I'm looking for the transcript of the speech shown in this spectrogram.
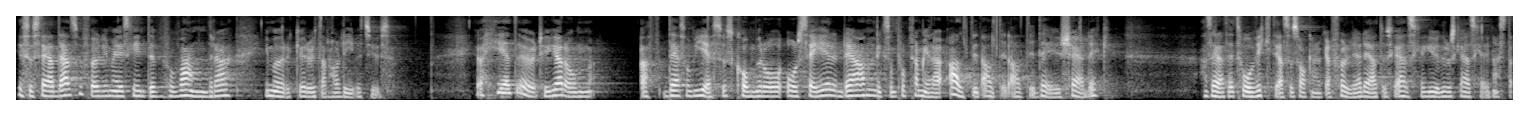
Jesus säger att den som följer mig ska inte få vandra i mörker utan ha livets ljus. Jag är helt övertygad om att det som Jesus kommer och, och säger, det han liksom proklamerar alltid, alltid, alltid, det är ju kärlek. Han säger att det är två viktigaste saker du kan följa, det är att du ska älska Gud och du ska älska din nästa.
